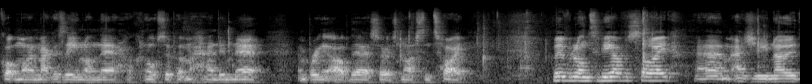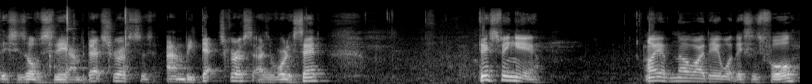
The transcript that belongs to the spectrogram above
got my magazine on there I can also put my hand in there and bring it up there so it's nice and tight Moving along to the other side, um, as you know, this is obviously ambidextrous, ambidextrous, as I've already said. This thing here, I have no idea what this is for.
